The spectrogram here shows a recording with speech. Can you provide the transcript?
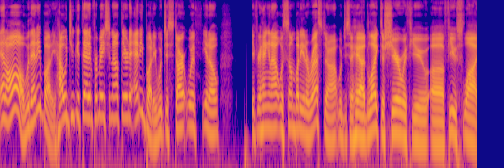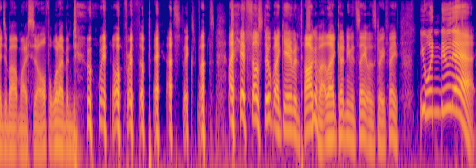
at all with anybody? How would you get that information out there to anybody? Would you start with, you know, if you're hanging out with somebody at a restaurant, would you say, "Hey, I'd like to share with you a few slides about myself and what I've been doing over the past six months"? I, it's so stupid. I can't even talk about it. Like, I couldn't even say it with a straight face. You wouldn't do that.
